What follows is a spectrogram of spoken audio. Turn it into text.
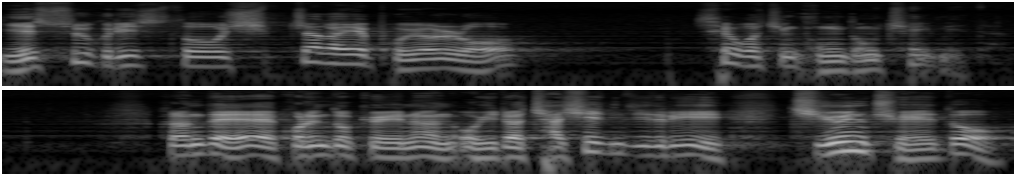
예수 그리스도 십자가의 보혈로 세워진 공동체입니다. 그런데 고린도 교회는 오히려 자신들이 지은 죄도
